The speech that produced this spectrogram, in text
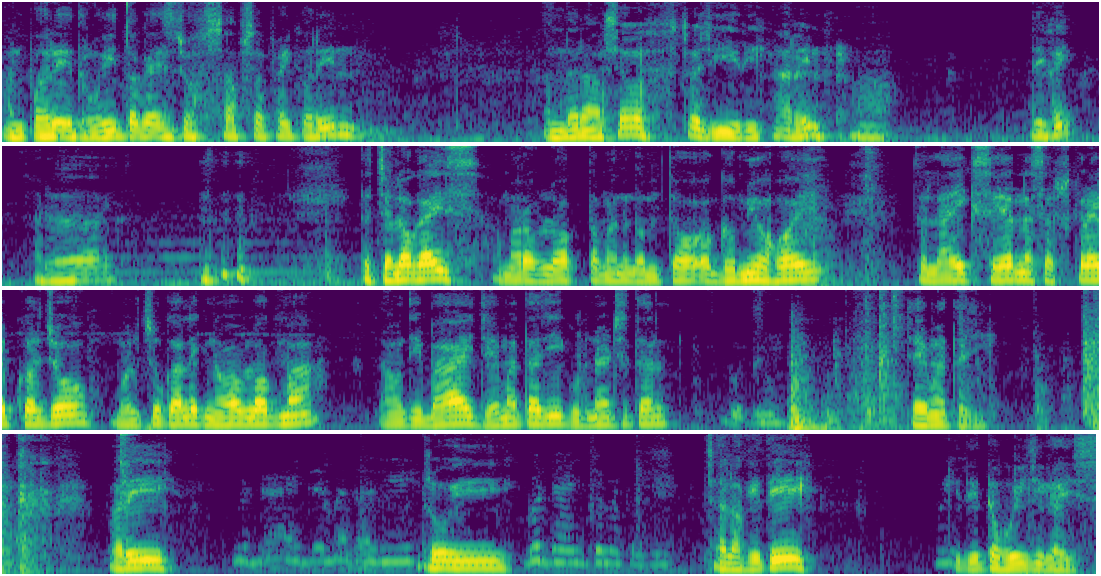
અને પરે ધ્રોવી તો ગઈશ જો સાફ સફાઈ કરીને અંદર આવશે તો જીરી આ રહી ને? હા. દેખાઈ અરે. તો ચલો ગાઈસ અમારો બ્લોગ તમને ગમતો ગમ્યો હોય તો લાઈક શેર ને સબસ્ક્રાઈબ કરજો. મળશું કાલે એક નવા બ્લોગમાં ત્યાંથી bye. Jai Mataji. Good night Sheetal. Good night Jai Mataji. Pari. Dhruvi. Good night Jai માતાજી. ચાલો કીધી કીધી તો હોઈ જી ગાઈશ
